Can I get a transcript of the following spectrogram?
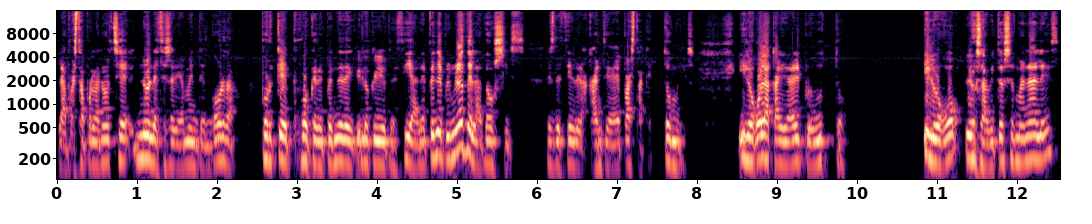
la pasta por la noche no necesariamente engorda. ¿Por qué? Porque depende de lo que yo decía. Depende primero de la dosis, es decir, de la cantidad de pasta que tomes. Y luego la calidad del producto. Y luego los hábitos semanales.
